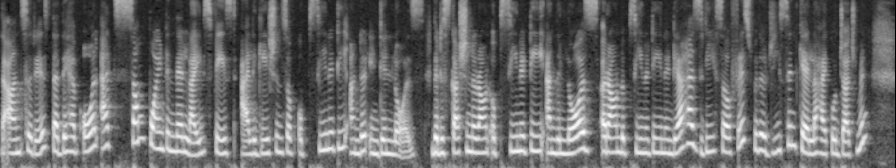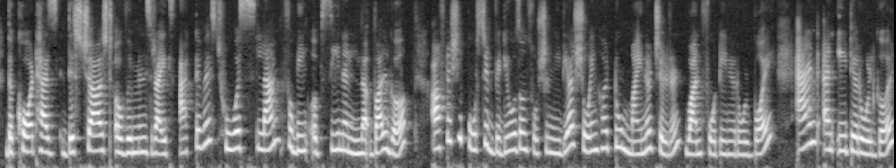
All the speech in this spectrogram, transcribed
The answer is that they have all at some point in their lives faced allegations of obscenity under Indian laws. The discussion around obscenity and the laws around obscenity in India has resurfaced with a recent Kerala High Court judgment. The court has discharged a women's rights activist who was slammed for being obscene and vulgar after she posted videos on social media showing her two minor children, one 14 year old boy and an 8 year old girl,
